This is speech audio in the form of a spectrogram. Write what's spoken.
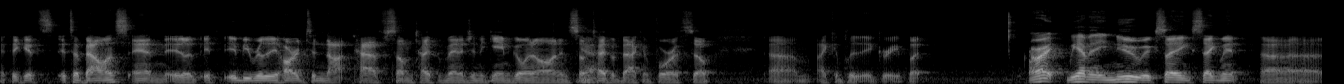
I think it's it's a balance, and it it it'd be really hard to not have some type of managing the game going on and some yeah. type of back and forth. So um, I completely agree. But all right, we have a new exciting segment. Uh,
